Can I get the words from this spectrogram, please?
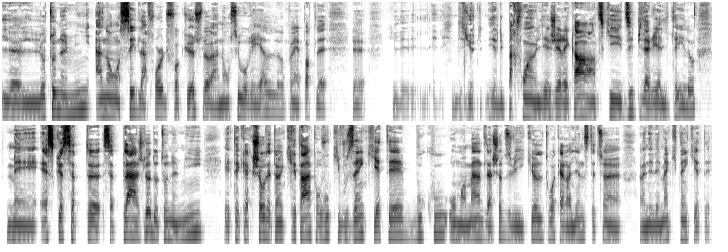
l'autonomie annoncée de la Ford Focus, annoncée au réel, peu importe le, il y a parfois un léger écart entre ce qui est dit et la réalité, mais est-ce que cette, cette plage-là d'autonomie était quelque chose, était un critère pour vous qui vous inquiétait beaucoup au moment de l'achat du véhicule? Toi, Caroline, c'était-tu un élément qui t'inquiétait?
